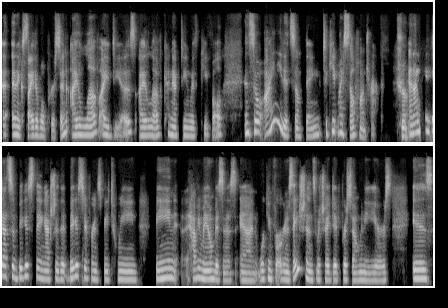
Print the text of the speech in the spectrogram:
an excitable person. I love ideas. I love connecting with people. And so I needed something to keep myself on track. Sure. And I think that's the biggest thing, actually, the biggest difference between being having my own business and working for organizations, which I did for so many years, is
